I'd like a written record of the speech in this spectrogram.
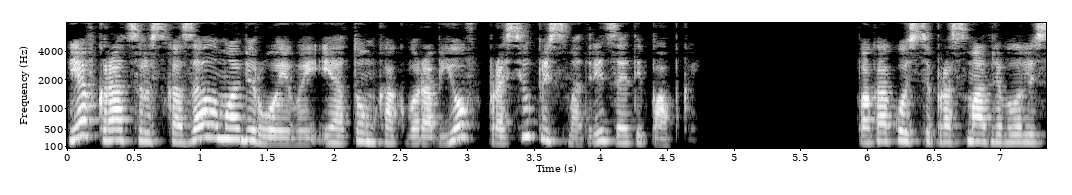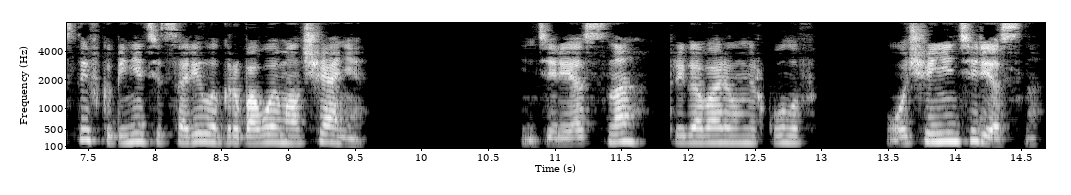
Я вкратце рассказал ему о Бероевой и о том, как Воробьев просил присмотреть за этой папкой. Пока Костя просматривал листы, в кабинете царило гробовое молчание. «Интересно», — приговаривал Меркулов, — «очень интересно».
